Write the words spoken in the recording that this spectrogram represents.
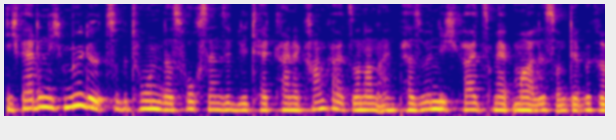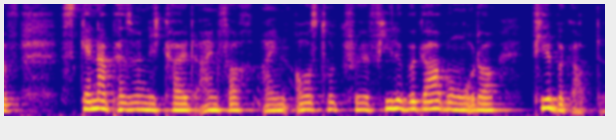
Ich werde nicht müde zu betonen, dass Hochsensibilität keine Krankheit, sondern ein Persönlichkeitsmerkmal ist und der Begriff Scannerpersönlichkeit einfach ein Ausdruck für viele Begabungen oder Vielbegabte.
